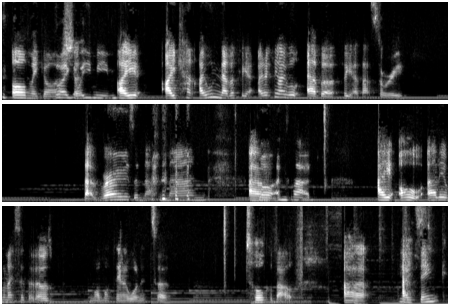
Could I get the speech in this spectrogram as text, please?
Oh my gosh. so I get what you mean. I I can I will never forget. I don't think I will ever forget that story that rose and that man. Um, well, I'm glad. I oh earlier when I said that there was one more thing I wanted to talk about. Uh, yes. I think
